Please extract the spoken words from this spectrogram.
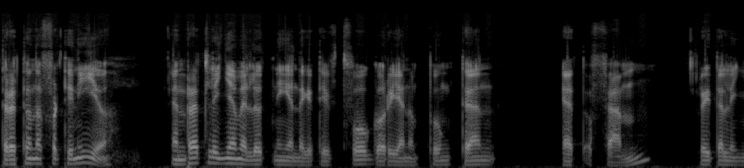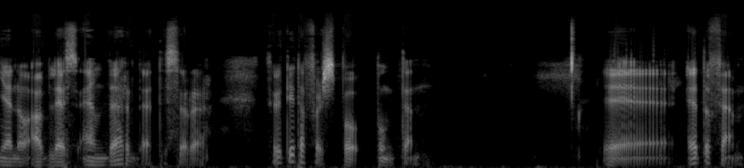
1349. En rätt linje med lutningen negativ 2 går igenom punkten 1 och 5. Rita linjen och avläs m-värdet i SRR. Så vi tittar först på punkten. Eh, 1 och 5.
